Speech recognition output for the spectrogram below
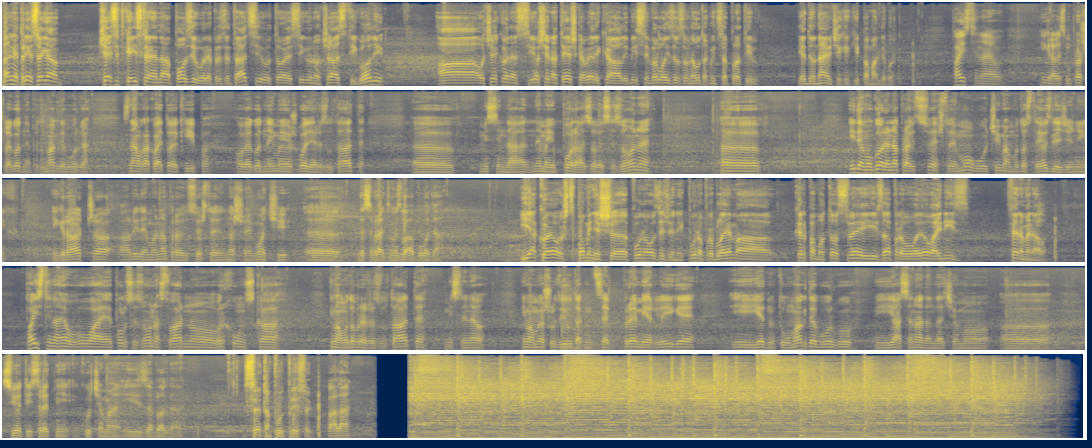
Marine, prije svega čestitke iskrene na pozivu u reprezentaciju, to je sigurno čast i godi, a očekuje nas još jedna teška, velika, ali mislim vrlo izazovna utakmica protiv jedne od najvećih ekipa Magdeburga. Pa istina, evo, igrali smo prošle godine protiv Magdeburga, znamo kakva je to ekipa, ove godine imaju još bolje rezultate, e, mislim da nemaju poraz ove sezone. E, idemo gore napraviti sve što je moguće, imamo dosta i ozlijeđenih igrača, ali idemo napraviti sve što je u našoj moći e, da se vratimo s dva boda. Iako, evo, što spominješ e, puno ozlijeđenih, puno problema, krpamo to sve i zapravo je ovaj niz fenomenalan. Pa istina, evo, ova je polusezona stvarno vrhunska, imamo dobre rezultate, mislim, evo, imamo još dvije utakmice Premier lige i jednu tu u Magdeburgu i ja se nadam da ćemo uh, svi otići sretni kućama i za blagdane. Sretan put prije svega. Hvala.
